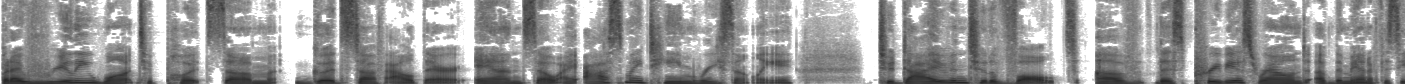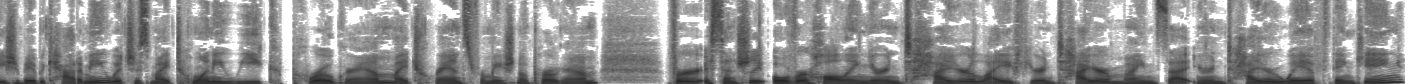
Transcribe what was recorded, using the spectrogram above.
but I really want to put some good stuff out there. And so I asked my team recently to dive into the vault of this previous round of the Manifestation Babe Academy, which is my 20 week program, my transformational program for essentially overhauling your entire life, your entire mindset, your entire way of thinking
